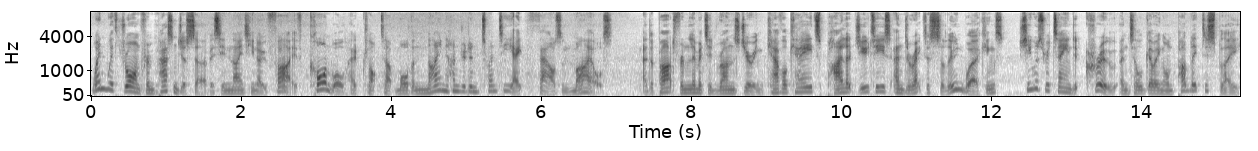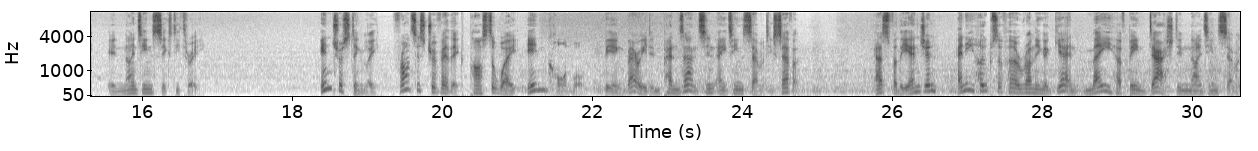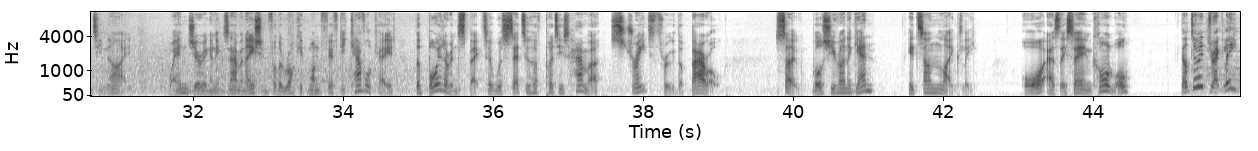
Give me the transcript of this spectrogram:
When withdrawn from passenger service in 1905, Cornwall had clocked up more than 928,000 miles, and apart from limited runs during cavalcades, pilot duties, and director's saloon workings, she was retained at Crewe until going on public display in 1963. Interestingly, Francis Trevithick passed away in Cornwall, being buried in Penzance in 1877. As for the engine, any hopes of her running again may have been dashed in 1979, when, during an examination for the Rocket 150 cavalcade, the boiler inspector was said to have put his hammer straight through the barrel. So, will she run again? It's unlikely. Or, as they say in Cornwall, they'll do it directly,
